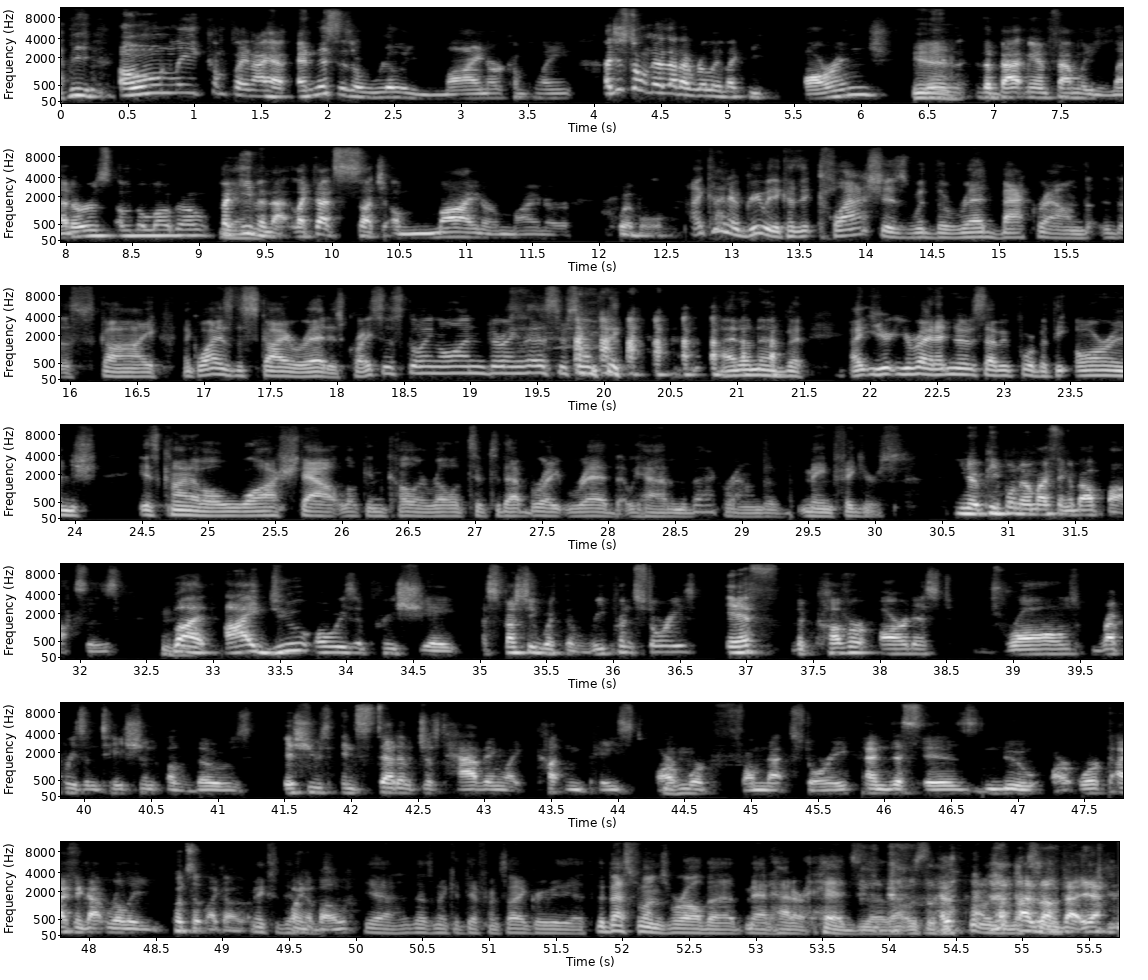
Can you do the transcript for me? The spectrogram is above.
the only complaint I have, and this is a really minor complaint, I just don't know that I really like the orange yeah. in the Batman family letters of the logo. But yeah. even that, like, that's such a minor, minor quibble. I kind of agree with you because it clashes with the red background, the sky. Like, why is the sky red? Is crisis going on during this or something? I don't know, but I, you're, you're right. I didn't notice that before, but the orange is kind of a washed out looking color relative to that bright red that we have in the background of main figures. You know, people know my thing about boxes. Mm-hmm. But I do always appreciate, especially with the reprint stories, if the cover artist draws representation of those issues instead of just having like cut and paste mm-hmm. artwork mm-hmm. from that story. And this is new artwork. I think that really puts it like a Makes a point above. Yeah, it does make a difference. I agree with you. The best ones were all the Mad Hatter heads, though. That was the. That was the I love that. Yeah,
